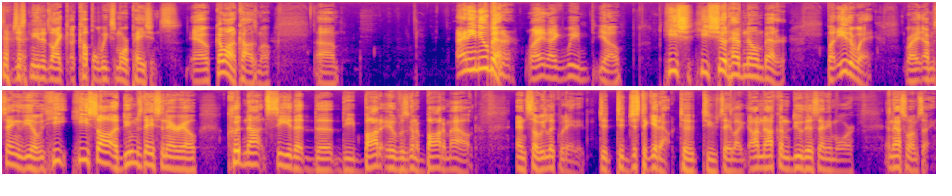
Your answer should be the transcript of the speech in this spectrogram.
just needed like a couple weeks more patience. You know, come on, Cosmo. Um, and he knew better, right? Like we, you know, he sh- he should have known better. But either way, right? I'm saying, you know, he he saw a doomsday scenario, could not see that the the bot it was going to bottom out, and so he liquidated to, to just to get out to to say like I'm not going to do this anymore, and that's what I'm saying.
